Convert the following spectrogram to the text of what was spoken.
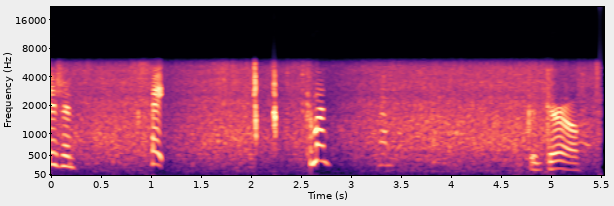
Vision. Hey, come on. Come. Good girl.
